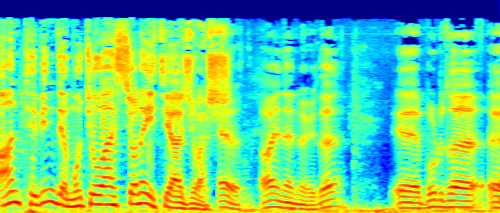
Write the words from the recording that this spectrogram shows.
Antep'in de motivasyona ihtiyacı var. Evet, aynen öyle. Ee, burada e,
